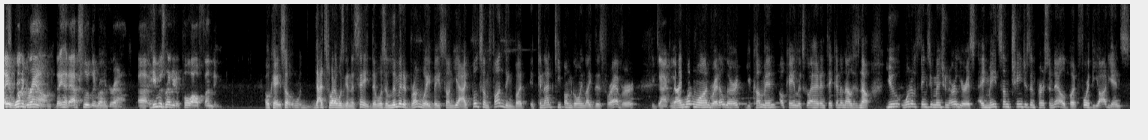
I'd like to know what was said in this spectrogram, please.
They run aground. They had absolutely run aground. Uh, he was ready to pull all funding. Okay, so that's what I was gonna say. There was a limited runway based on yeah, I pulled some funding, but it cannot keep on going like this forever. Exactly. 911, red alert. You come in. Okay, let's go ahead and take an analysis. Now, you one of the things you mentioned earlier is I made some changes in personnel, but for the audience,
